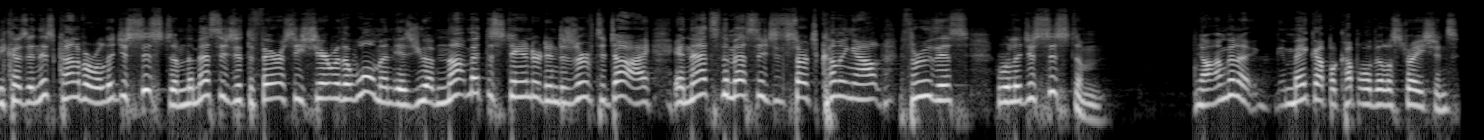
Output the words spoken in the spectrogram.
because in this kind of a religious system, the message that the Pharisees share with a woman is you have not met the standard and deserve to die. And that's the message that starts coming out through this religious system. Now, I'm going to make up a couple of illustrations.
